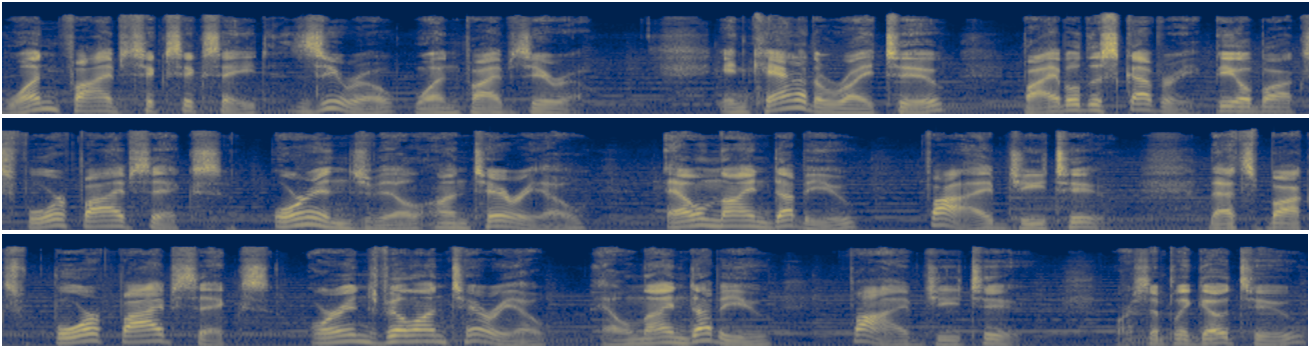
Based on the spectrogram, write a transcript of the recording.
15668 0150. In Canada, write to Bible Discovery, P.O. Box 456, Orangeville, Ontario L9W 5G2. That's Box 456, Orangeville, Ontario, L9W 5G2. Or simply go to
